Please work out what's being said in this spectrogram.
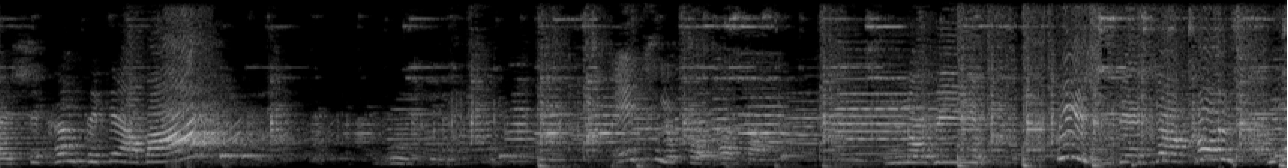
হয় সেখান থেকে আবার এই ছিল কথাটা নবী বিশ্বে যখন ছিল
